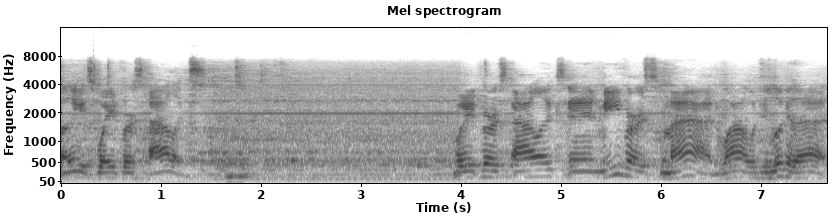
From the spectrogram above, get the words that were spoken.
I think it's Wade versus Alex. Wade versus Alex and me versus Mad. Wow, would you look at that?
